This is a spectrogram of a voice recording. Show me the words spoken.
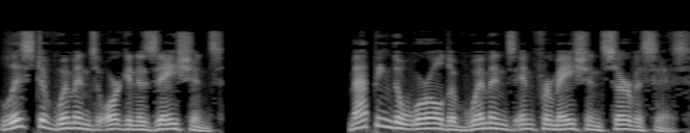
List of women's organizations Mapping the world of women's information services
